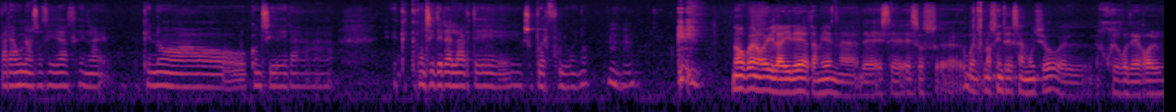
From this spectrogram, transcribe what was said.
para una sociedad en la que no considera que considera el arte superfluo, ¿no? No, bueno, y la idea también eh, de esos, eh, bueno, nos interesa mucho el juego de rol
